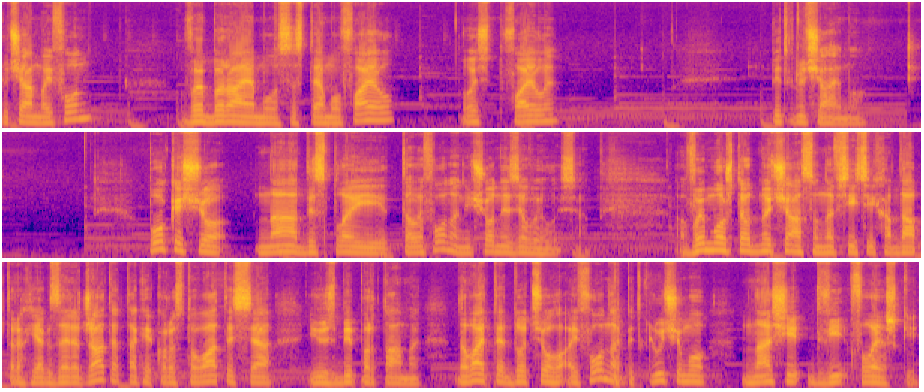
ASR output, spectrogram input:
Включаємо iPhone, вибираємо систему файл. Ось файли. Підключаємо. Поки що на дисплеї телефону нічого не з'явилося. Ви можете одночасно на всіх цих адаптерах як заряджати, так і користуватися USB-портами. Давайте до цього iPhone підключимо наші дві флешки.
